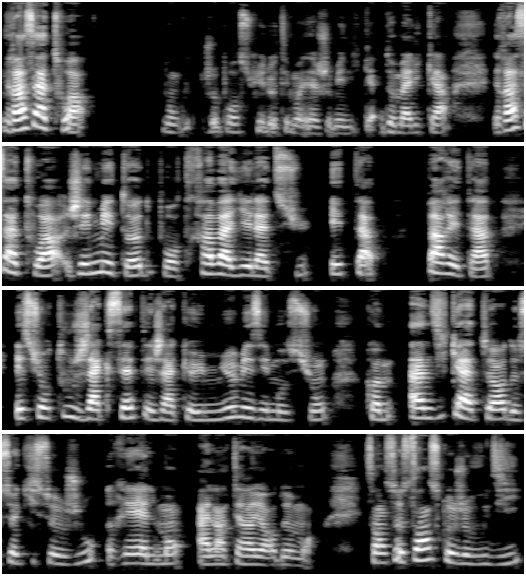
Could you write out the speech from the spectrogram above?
Grâce à toi, donc je poursuis le témoignage de Malika. Grâce à toi, j'ai une méthode pour travailler là-dessus, étape par étape, et surtout j'accepte et j'accueille mieux mes émotions comme indicateur de ce qui se joue réellement à l'intérieur de moi. C'est en ce sens que je vous dis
